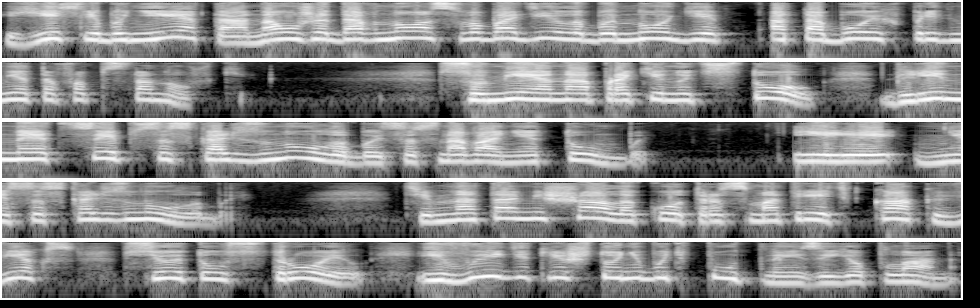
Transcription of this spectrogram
Если бы не это, она уже давно освободила бы ноги от обоих предметов обстановки. Сумея она опрокинуть стол, длинная цепь соскользнула бы с основания тумбы или не соскользнула бы. Темнота мешала кот рассмотреть, как Векс все это устроил и выйдет ли что-нибудь путное из ее плана.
